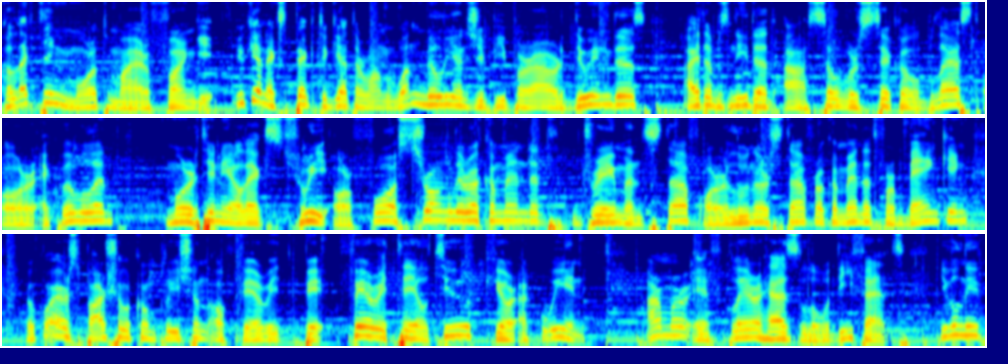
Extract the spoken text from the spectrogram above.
Collecting Mort myre fungi. You can expect to get around 1 million GP per hour doing this. Items needed are Silver Sickle Blast or equivalent, Morytania Legs 3 or 4 strongly recommended, Dramen staff or Lunar staff recommended for banking, requires partial completion of Fairy, Fairy Tale 2 Cure a Queen. Armor if player has low defense. You will need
